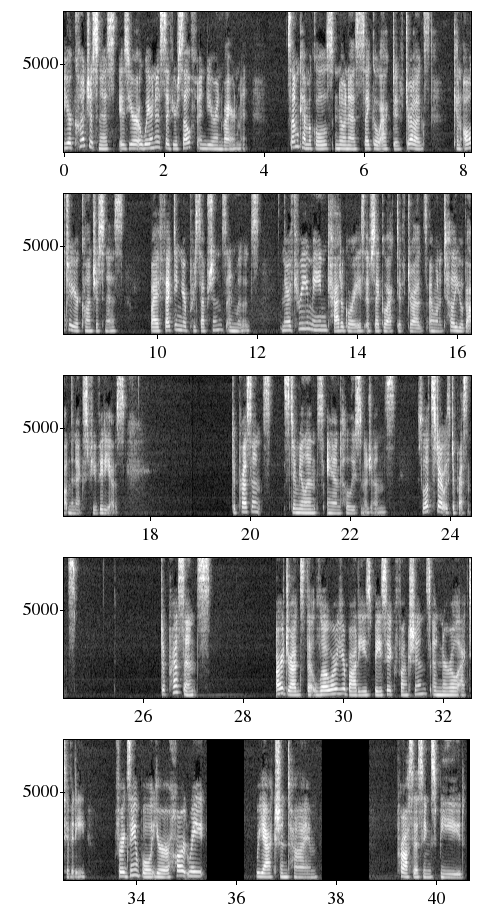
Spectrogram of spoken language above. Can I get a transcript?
Your consciousness is your awareness of yourself and your environment. Some chemicals, known as psychoactive drugs, can alter your consciousness by affecting your perceptions and moods. And there are three main categories of psychoactive drugs I want to tell you about in the next few videos. Depressants, stimulants, and hallucinogens. So let's start with depressants. Depressants are drugs that lower your body's basic functions and neural activity. For example, your heart rate, reaction time, processing speed,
